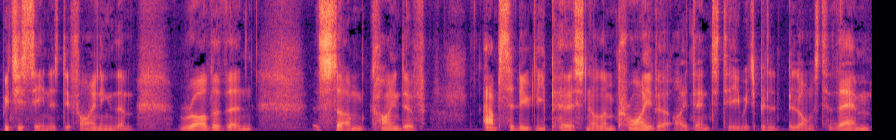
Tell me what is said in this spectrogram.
which is seen as defining them, rather than some kind of absolutely personal and private identity which be- belongs to them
